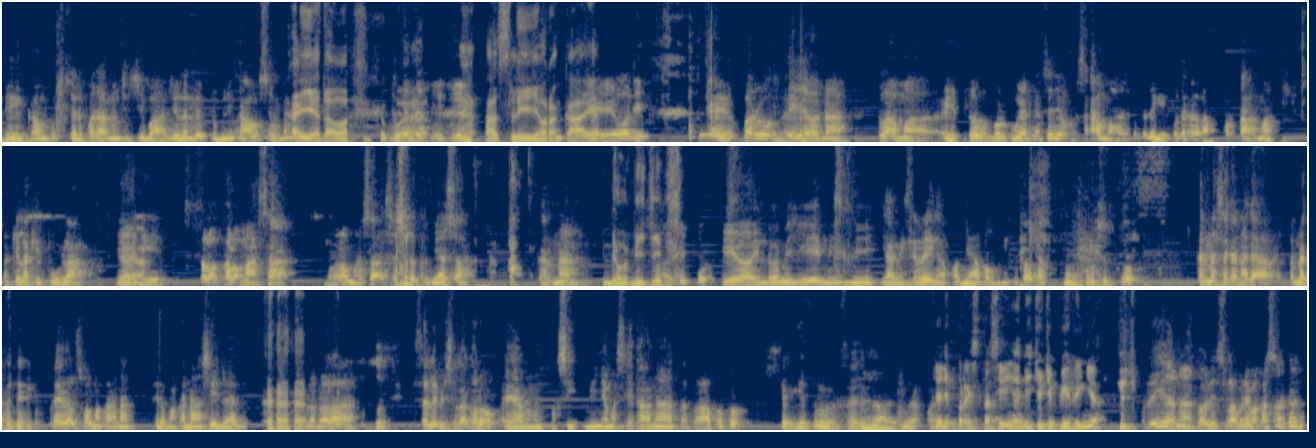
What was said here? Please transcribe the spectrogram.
di kampus daripada mencuci baju lebih beli kaos yang iya tahu. Wah, Aslinya orang kaya. Eh. Eh, baru iya nah selama itu baru kemudian kan saya juga sama seperti gitu saya kan anak pertama laki-laki pula Ya. jadi kalau kalau masak kalau masak saya sudah terbiasa karena Indomie Ji. uh, itu iya Indomie Ji, mie, mie, ya mie kering apa mie apa begitu tuh kan maksudku karena saya kan agak tanda kutip rewel soal makanan tidak makan nasi dan bla bla bla saya lebih suka kalau yang masih mie nya masih hangat atau apa tuh kayak gitu saya Hmm. enggak enggak apa Jadi prestasinya di cuci piring ya. cuci iya nah kalau di selama di Makassar kan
